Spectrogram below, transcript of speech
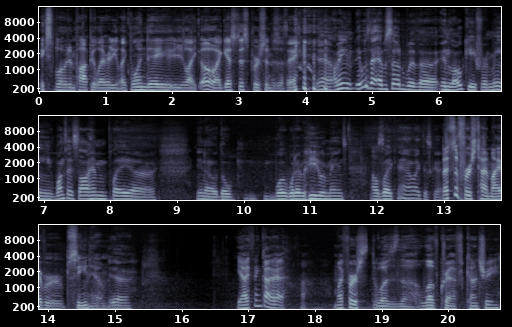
explode in popularity. Like one day you're like, oh, I guess this person is a thing. yeah, I mean, it was that episode with uh, in Loki for me. Once I saw him play, uh, you know, the whatever he who remains, I was like, yeah, I like this guy. That's the first time I ever seen him. yeah, Yeah, I think I. Uh, my first was the Lovecraft Country,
